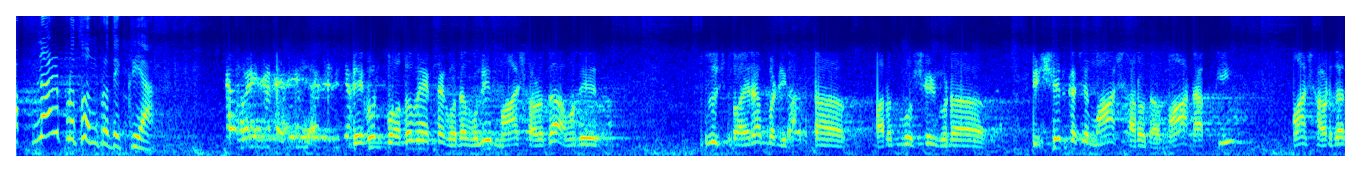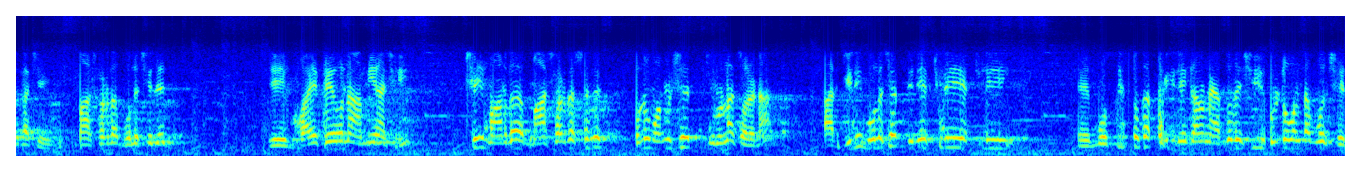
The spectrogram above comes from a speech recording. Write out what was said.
আপনার প্রথম প্রতিক্রিয়া? দেখুন, প্রথমে একটা কথা বলি, মা শারদা আমাদের শুধু জয়রাম বাড়ি ভারতবর্ষের গোটা বিশ্বের কাছে মা শারদা, মা ডাকি মা শারদার কাছে। মা শারদা বলেছিলেন যে, ভয় পেও না, আমি আছি। সেই মারদা, মা শারদার সঙ্গে কোনো মানুষের তুলনা চলে না। আর যিনি বলেছেন তিনি অ্যাকচুয়ালি অ্যাকচুয়ালি মস্তিষ্ক তার ঠিক নেই, কারণ এত বেশি উল্টো পাল্টা বলছেন,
